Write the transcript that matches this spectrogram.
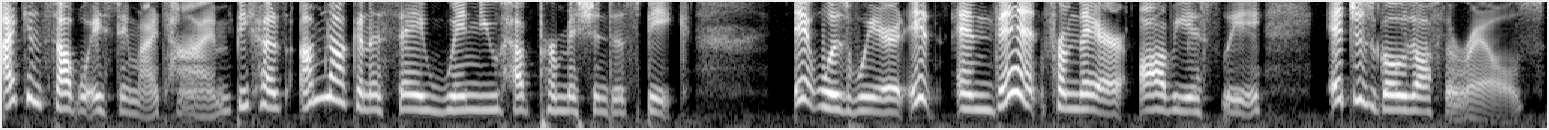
I can stop wasting my time because I'm not going to say when you have permission to speak. It was weird. It and then from there, obviously, it just goes off the rails.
